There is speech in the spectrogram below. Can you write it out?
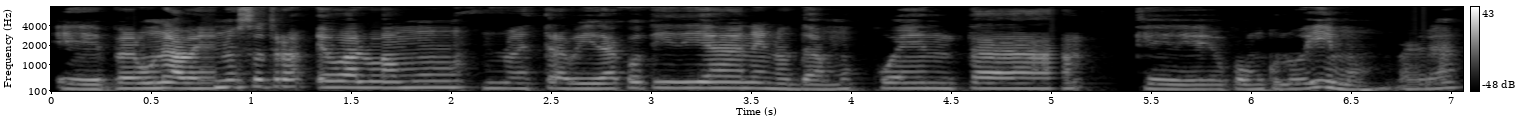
Eh, pero una vez nosotros evaluamos nuestra vida cotidiana y nos damos cuenta que concluimos, ¿verdad?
